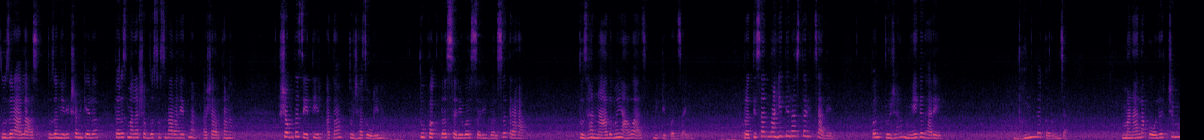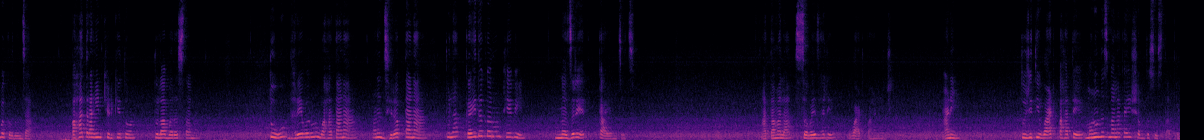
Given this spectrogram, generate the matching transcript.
तू जर आलास तुझं निरीक्षण केलं तरच मला शब्द सुचणार आहेत ना अशा अर्थानं. शब्दच येतील आता तुझ्याच ओढीनं तू फक्त सरीवर सरी बरसत राहा. तुझा नादमय आवाज मी टिपत जाईल प्रतिसाद नाही दिलास तरी चालेल पण तुझ्या मेघधारेत धुंद करून जा. मनाला ओलचिंब करून जा. पाहत राहीन खिडकीतून तुला बरसताना. तू धरेवरून वाहताना आणि झिरपताना तुला कैद करून ठेवीन नजरेत कायमचंच. आता मला सवय झाली वाट पाहण्याची. आणि तुझी ती वाट पाहते म्हणूनच मला काही शब्द सुचतात रे.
